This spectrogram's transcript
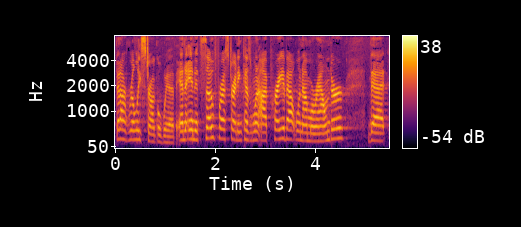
that I really struggle with. And, and it's so frustrating because when I pray about when I'm around her, that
